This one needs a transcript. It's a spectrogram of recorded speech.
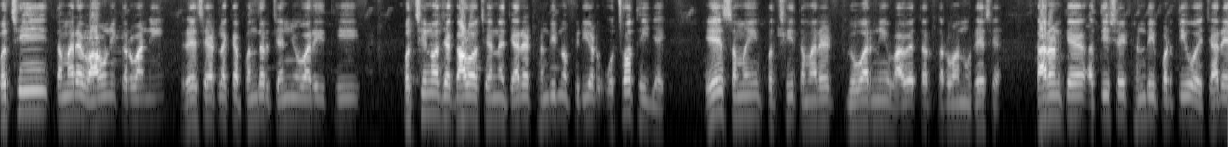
પછી તમારે વાવણી કરવાની રહેશે. એટલે કે પંદર જાન્યુઆરીથી પછીનો જે ગાળો છે અને જ્યારે ઠંડીનો પિરિયડ ઓછો થઈ જાય, એ સમય પછી તમારે ગુવારની વાવેતર કરવાનું રહેશે. કારણ કે અતિશય ઠંડી પડતી હોય, જ્યારે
